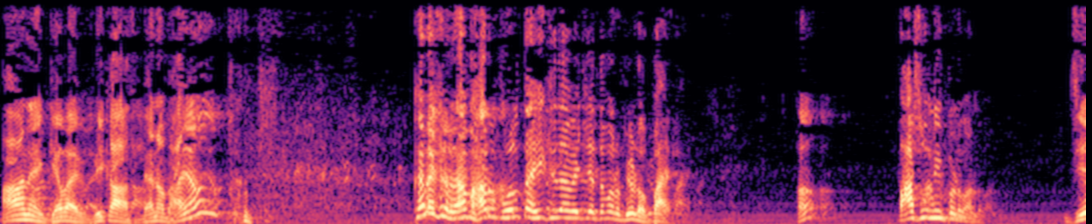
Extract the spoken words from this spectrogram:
આને કહેવાય વિકાસ. બેનો ભાઈ ખરેખર આમ સારું બોલતા શીખી જાવ એટલે તમારો બેડો પાય હ? પાછું નહીં પડવાનું. જે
